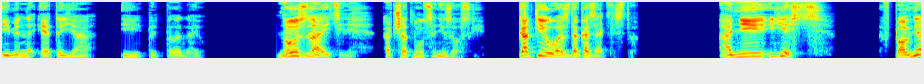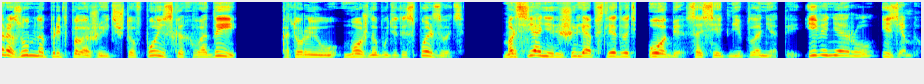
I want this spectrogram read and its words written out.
Именно это я и предполагаю. Ну, знаете ли, отшатнулся Низовский. Какие у вас доказательства? Они есть. Вполне разумно предположить, что в поисках воды, которую можно будет использовать, марсиане решили обследовать обе соседние планеты, и Венеру, и Землю.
